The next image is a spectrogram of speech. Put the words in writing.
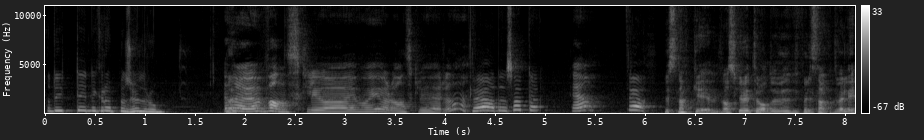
og dytter inn i kroppens hulrom. Det er jo vanskelig å Vi må jo gjøre det vanskelig å høre, da. Ja, det er sant, det. Ja. Du snakker, Man skulle tro at du ville snakket veldig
